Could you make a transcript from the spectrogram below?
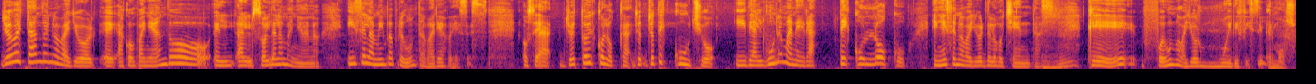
yo estando en Nueva York, eh, acompañando el, al sol de la mañana, hice la misma pregunta varias veces. O sea, yo estoy colocada, yo, yo te escucho y de alguna manera te coloco en ese Nueva York de los ochentas, que fue un Nueva York muy difícil. Hermoso.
